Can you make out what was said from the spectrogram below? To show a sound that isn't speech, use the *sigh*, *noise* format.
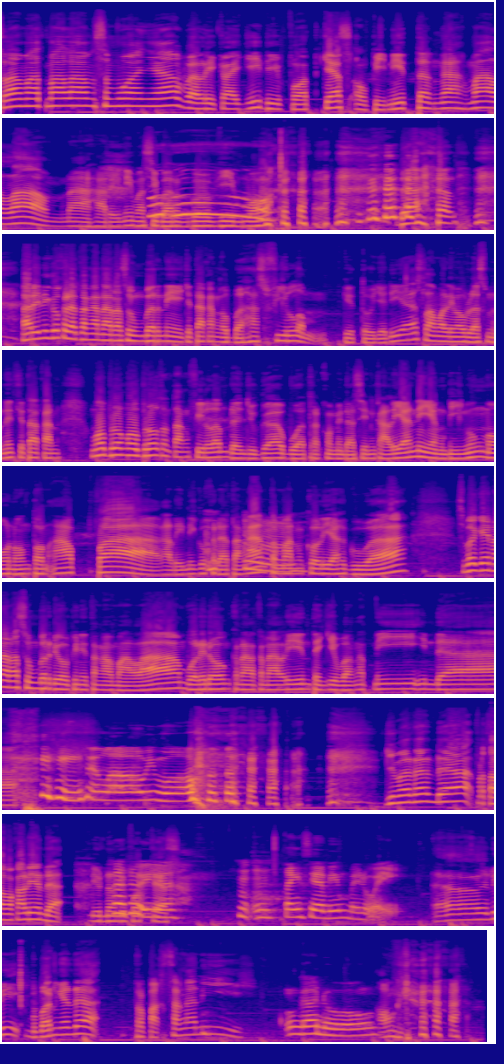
Selamat malam semuanya, balik lagi di podcast Opini Tengah Malam. Nah hari ini masih bareng gue Bimo *laughs* Dan hari ini gue kedatangan narasumber nih. Kita akan ngebahas film gitu. Jadi ya selama 15 menit kita akan ngobrol-ngobrol tentang film Dan juga buat rekomendasiin kalian nih yang bingung mau nonton apa. Kali ini gue kedatangan teman kuliah gue sebagai narasumber di opini tengah malam, boleh dong kenal-kenalin. Thank you banget nih Indah. *laughs* Hello Mimo. *laughs* Gimana Nda? Pertama kali ya Nda diundang di Aduh iya. podcast. Mm-mm, Thanks ya Bim by the way. Eh, ini beban gak Nda? Terpaksa gak nih? Enggak dong. Oh enggak.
